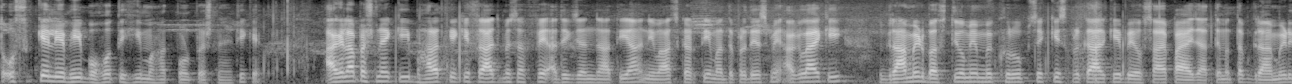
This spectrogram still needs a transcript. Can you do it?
तो उसके लिए भी बहुत ही महत्वपूर्ण प्रश्न है, ठीक है। अगला प्रश्न है कि भारत के किस राज्य में सबसे अधिक जनजातियाँ निवास करती हैं? मध्य प्रदेश में। अगला है कि ग्रामीण बस्तियों में मुख्य रूप से किस प्रकार के व्यवसाय पाए जाते हैं? मतलब ग्रामीण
